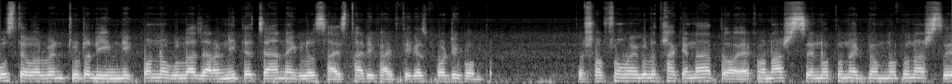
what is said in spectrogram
বুঝতে পারবেন টোটালি ইউনিক পণ্যগুলো যারা নিতে চান, এগুলো সাইজ থার্টি ফাইভ থেকে ফর্টি পর্যন্ত। তো সবসময় এগুলো থাকে না। তো এখন আসছে, নতুন, একদম নতুন আসছে।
